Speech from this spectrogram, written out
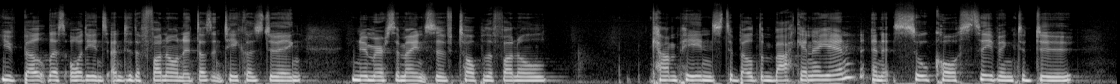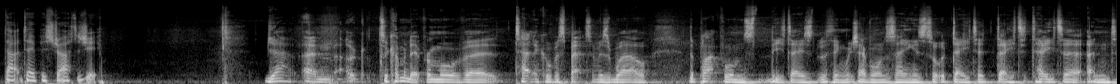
You've built this audience into the funnel and it doesn't take us doing numerous amounts of top of the funnel campaigns to build them back in again, and it's so cost saving to do that type of strategy. Yeah, um, to come at it from more of a technical perspective as well, the platforms these days, the thing which everyone's saying is sort of data, data, data, and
